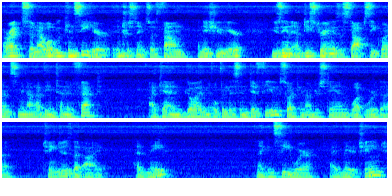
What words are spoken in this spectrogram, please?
All right, so now what we can see here, interesting. So it found an issue here. Using an empty string as a stop sequence may not have the intended effect. I can go ahead and open this in diff view so I can understand what were the changes that I had made. And I can see where I had made a change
